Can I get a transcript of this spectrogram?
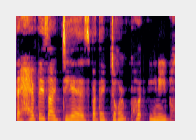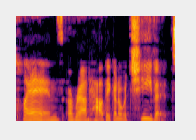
They have these ideas, but they don't put any plans around how they're going to achieve it.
